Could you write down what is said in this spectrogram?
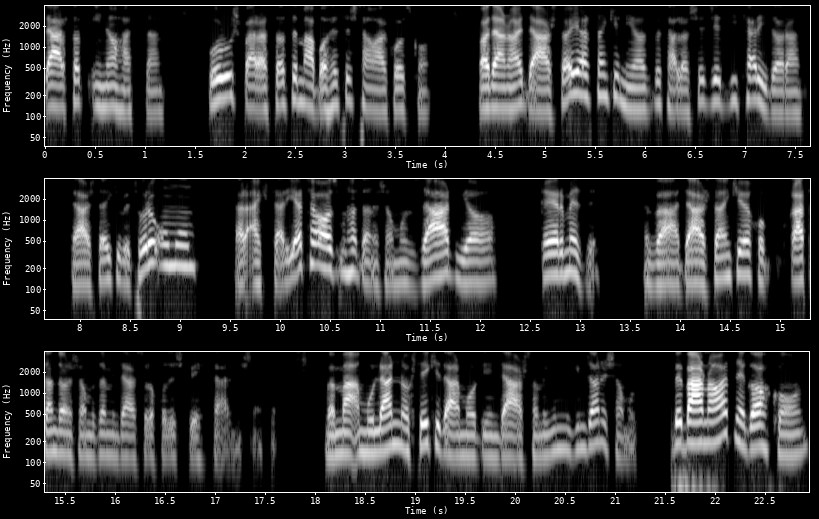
درسات اینا هستن. بروش بر اساس مباحثش تمرکز کن. و در نهایت درسایی هستن که نیاز به تلاش جدی تری دارن. درسایی که به طور عموم در اکثریت آزمون ها دانش آموز زرد یا قرمزه و درسایی که خب قطعا دانش آموز این درس رو خودش بهتر می‌شناسه. و معمولا نکته که در مورد این درس ها میگیم میگیم دانش آموز به برنامه نگاه کن.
